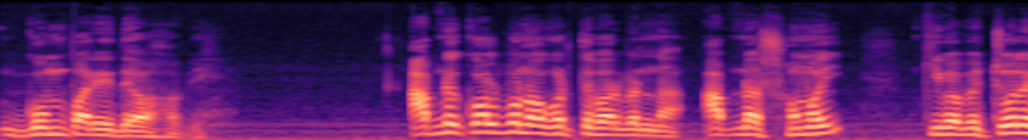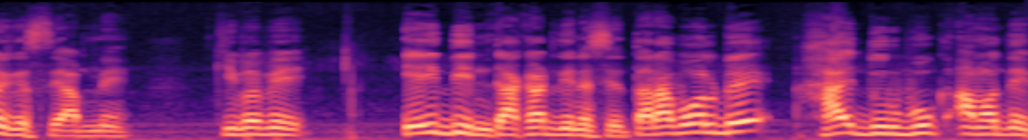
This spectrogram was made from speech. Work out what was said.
গম পাড়িয়ে দেওয়া হবে। আপনি কল্পনাও করতে পারবেন না আপনার সময় কীভাবে চলে গেছে, আপনি কীভাবে এই দিন, ডাকার দিন আছে। তারা বলবে হাই দুর্ভোগ আমাদের,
